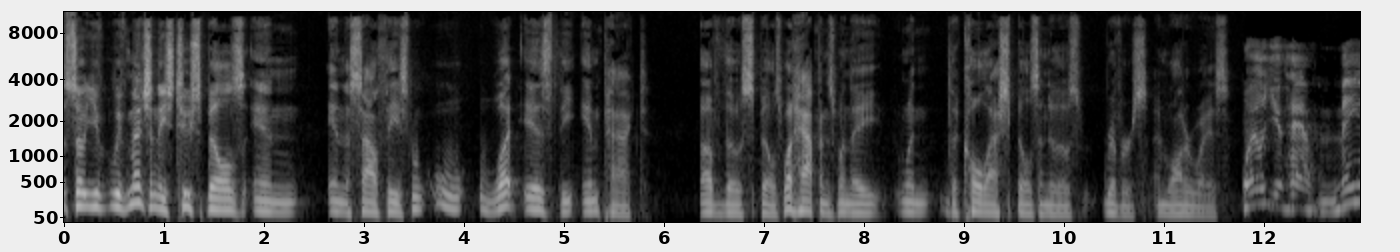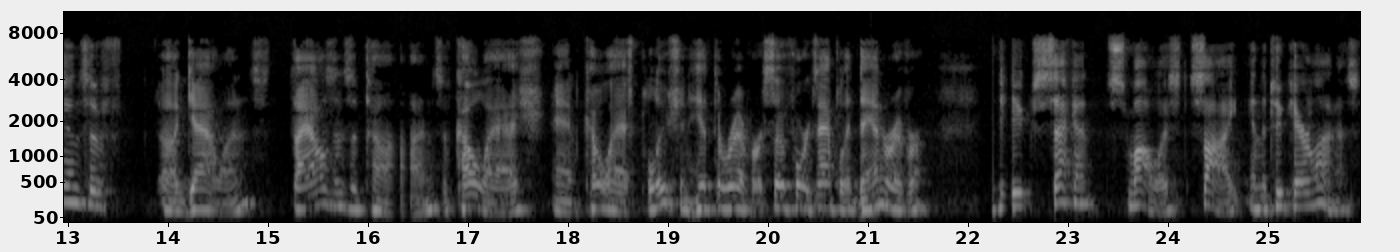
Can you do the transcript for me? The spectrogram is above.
so you've we've mentioned these two spills in in the southeast. What is the impact of those spills? What happens when they when the coal ash spills into those rivers and waterways? Well, you have millions of uh, gallons, thousands of tons of coal ash and coal ash pollution hit the river. So, for example, at Dan River, Duke's second smallest site in the two Carolinas.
